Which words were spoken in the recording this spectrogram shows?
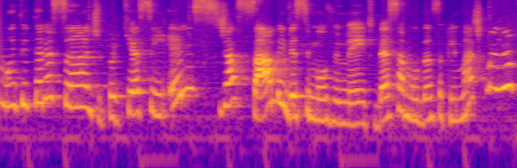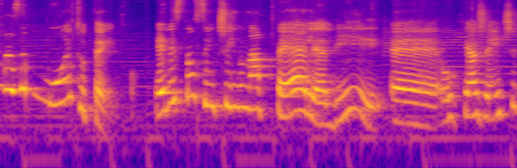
é muito interessante, porque assim, eles já sabem desse movimento, dessa mudança climática, mas já faz muito tempo eles estão sentindo na pele ali é, o que a gente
